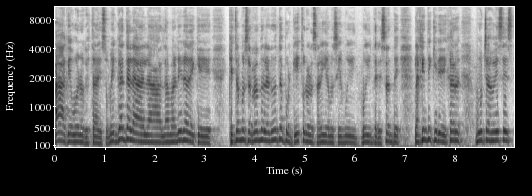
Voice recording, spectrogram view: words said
Ah, qué bueno que está eso. Me encanta la, la, la manera de que, que, estamos cerrando la nota porque esto no lo sabíamos y es muy, muy interesante. La gente quiere dejar muchas veces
